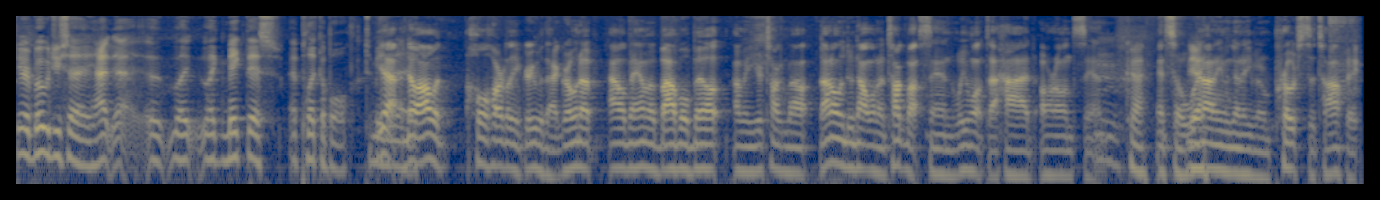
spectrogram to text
Jared, what would you say? How, uh, like like make this applicable to me. Yeah, today. no, I would wholeheartedly agree with that. Growing up Alabama Bible Belt, I mean, you're talking about not only do not want to talk about sin, we want to hide our own sin, Mm. Okay. and so we're Yeah. not even going to even approach the topic.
